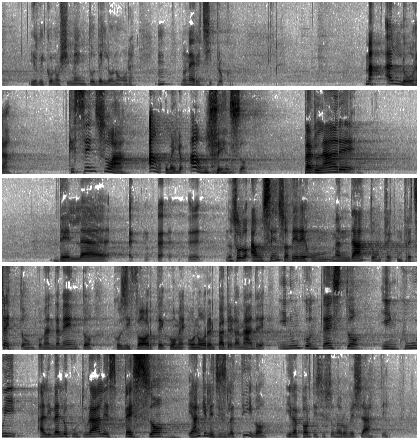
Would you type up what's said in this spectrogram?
il riconoscimento dell'onore? Non è reciproco. Ma allora, che senso ha? ha o meglio, ha un senso parlare del... Eh, eh, eh, non solo ha un senso avere un mandato, un, pre, un precetto, un comandamento così forte come onora il padre e la madre in un contesto in cui a livello culturale spesso e anche legislativo i rapporti si sono rovesciati,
